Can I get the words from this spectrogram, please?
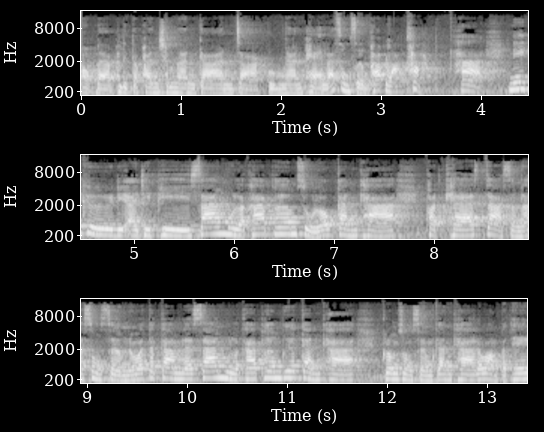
ออกแบบผลิตภัณฑ์ชำนาญการจากกลุ่มงานแผนและส่งเสริมภาพลักษณ์ค่ะค่ะ นี่คือ DITP สร้างมูลค่าเพิ่มสู่โลกการค้า พอดแคสต์จากสำนักส่งเสริมนวัตกรรม และสร้างมูลค่าเพิ่มเพื่อการค้า กรมส่งเสริมการค้าระหว่างประเทศ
